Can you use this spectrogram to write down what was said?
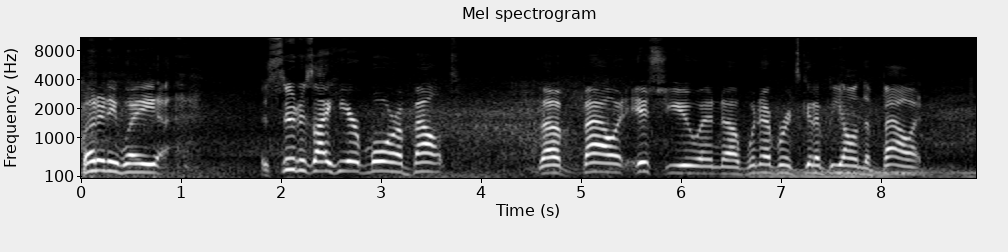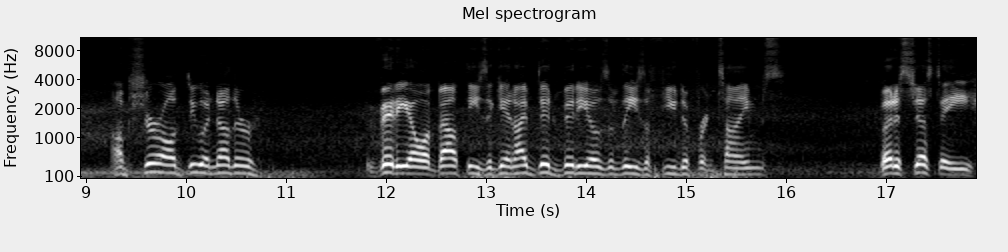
But anyway, as soon as I hear more about the ballot issue and uh, whenever it's going to be on the ballot, I'm sure I'll do another video about these again. I've did videos of these a few different times, but it's just a,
